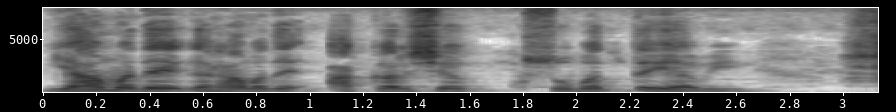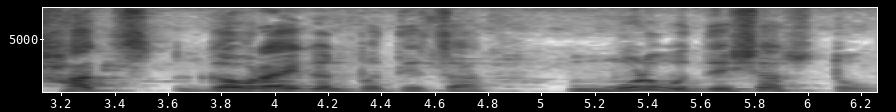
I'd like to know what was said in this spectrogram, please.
यामध्ये घरामध्ये आकर्षक सोबत यावी. हाच गौराई गणपतीचा मूळ उद्देश असतो.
